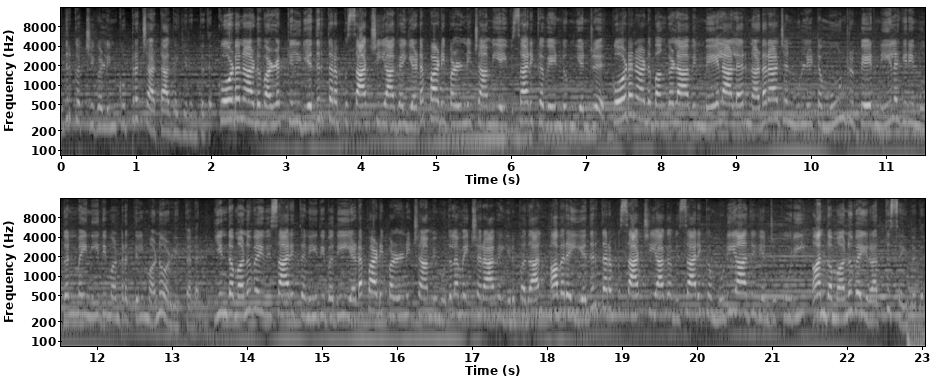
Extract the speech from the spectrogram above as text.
எதிர்க்கட்சிகளின் குற்றச்சாட்டாக இருந்தது. கோடநாடு வழக்கில் எதிர்த்தரப்பு சாட்சியாக எடப்பாடி பழனிசாமியை விசாரிக்க வேண்டும் என்று கோடநாடு பங்களாவின் மேலாளர் நடராஜன் உள்ளிட்ட மூன்று பேர் நீலகிரி முதன்மை நீதிமன்றத்தில் மனு அளித்தனர். இந்த மனுவை விசாரித்த நீதிபதி எடப்பாடி பழனிசாமி முதலமைச்சராக இருப்பதால் அவரை எதிர்த்தரப்பு சாட்சியாக விசாரிக்க முடியாது என்று கூறி அந்த மனுவை ரத்து செய்தது.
